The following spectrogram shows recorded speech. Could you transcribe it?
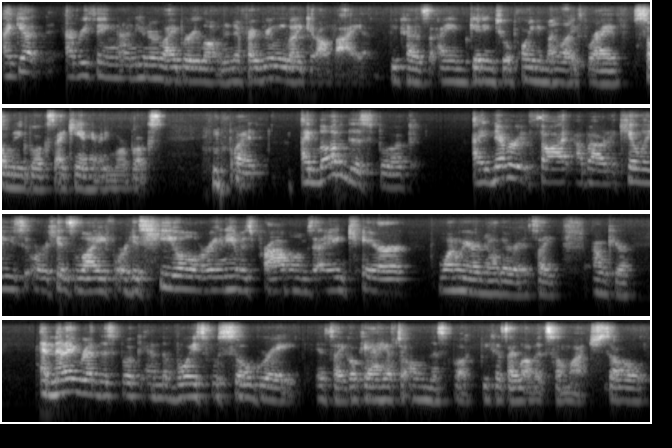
I get everything on interlibrary loan, and if I really like it, I'll buy it because I am getting to a point in my life where I have so many books, I can't have any more books. but I love this book. I never thought about Achilles or his life or his heel or any of his problems. I didn't care one way or another. It's like, I don't care. And then I read this book, and the voice was so great. It's like, okay, I have to own this book because I love it so much. So,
